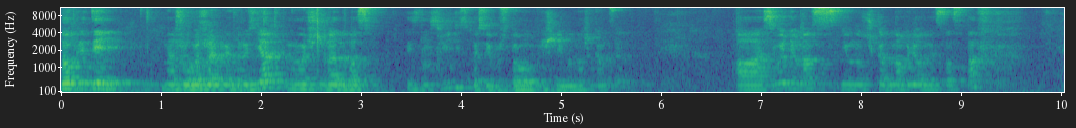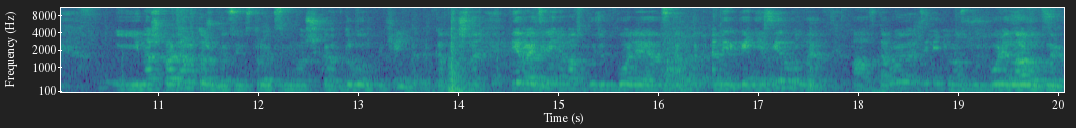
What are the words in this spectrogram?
Добрый день, наши уважаемые друзья. Мы очень рады вас здесь видеть. Спасибо, что вы пришли на наш концерт. А, сегодня у нас немножечко обновленный состав. И наша программа тоже будет строиться немножечко в другом ключе, так как обычно первое отделение у нас будет более, скажем так, американизированное, а второе отделение у нас будет более народное.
